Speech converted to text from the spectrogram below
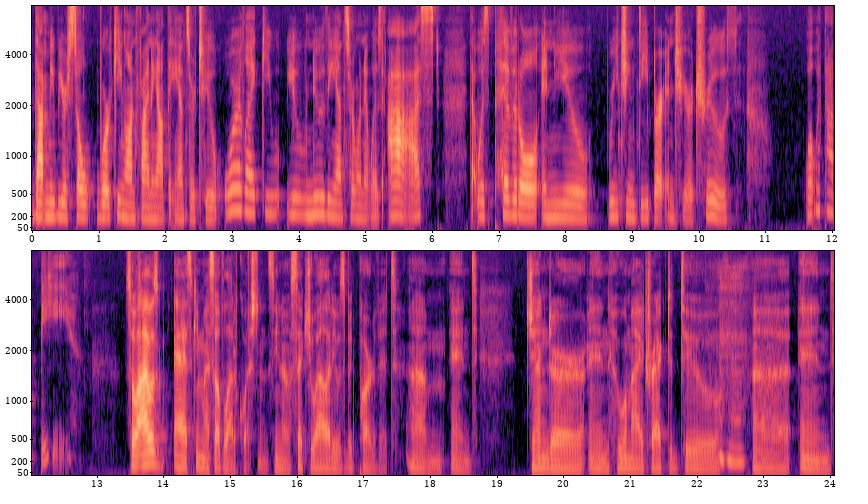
that maybe you're still working on finding out the answer to or like you you knew the answer when it was asked that was pivotal in you reaching deeper into your truth what would that be So I was asking myself a lot of questions. You know, sexuality was a big part of it, um, and gender, and who am I attracted to, mm-hmm. uh, and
